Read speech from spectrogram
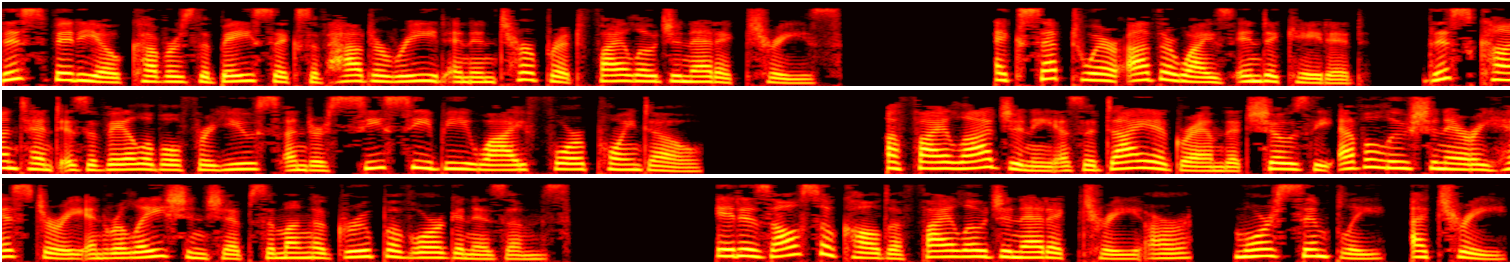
This video covers the basics of how to read and interpret phylogenetic trees. Except where otherwise indicated, this content is available for use under CC BY 4.0. A phylogeny is a diagram that shows the evolutionary history and relationships among a group of organisms. It is also called a phylogenetic tree or, more simply, a tree.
